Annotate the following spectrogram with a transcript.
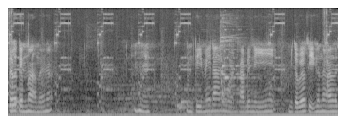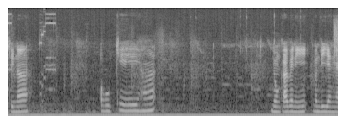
เตอร์เต็มหน้าเลยนะโจมตีไม่ได้เหมือนครับเป็นนี้ มีแต่เวลสีขึ้นทั้งนั้นเลยสินะ โอเคฮะดวงการ์ดใบนี้มันดียังไง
